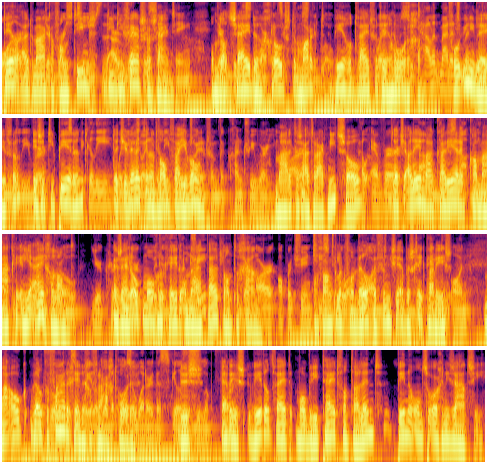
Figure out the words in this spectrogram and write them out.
deel uitmaken van teams die diverser zijn, omdat zij de grootste markt wereldwijd vertegenwoordigen. Voor Unilever is het typerend dat je werkt in het land waar je woont. Maar het is uiteraard niet zo dat je alleen um, maar does carrière kan maken in je eigen land. Er zijn ook mogelijkheden om naar het buitenland te gaan, afhankelijk van welke functie er beschikbaar is, maar ook welke vaardigheden gevraagd worden. Dus er is wereldwijd mobiliteit van talent binnen onze organisatie.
